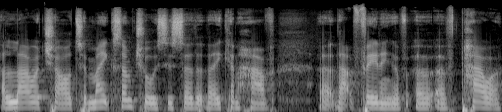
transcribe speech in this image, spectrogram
allow a child to make some choices so that they can have uh, that feeling of, of, of power.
